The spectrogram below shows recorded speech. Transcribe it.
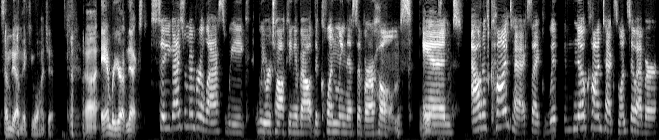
someday I'll make you watch it. Uh, Amber, you're up next. So you guys remember last week we were talking about the cleanliness of our homes Yes. and out of context, like with no context whatsoever,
